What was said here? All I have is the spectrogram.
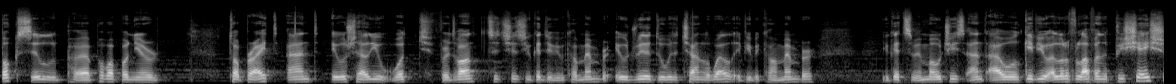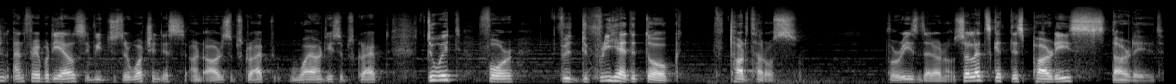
box, it will uh, pop up on your top right and it will tell you what for advantages you get if you become a member. It would really do the channel well if you become a member you get some emojis and I will give you a lot of love and appreciation. And for everybody else if you just are watching this and are subscribed why aren't you subscribed? Do it for, for the free-headed dog Tartaros. For reasons I don't know. So let's get this party started.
